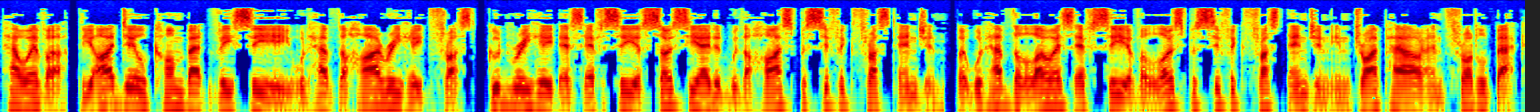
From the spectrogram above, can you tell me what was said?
However, the ideal combat VCE would have the high reheat thrust, good reheat SFC associated with a high specific thrust engine, but would have the low SFC of a low specific thrust engine in dry power and throttled back.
